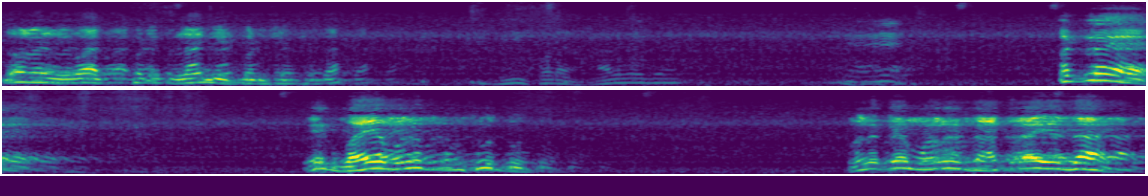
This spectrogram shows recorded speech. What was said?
દોડાની વાત થોડીક લાંબી પડશે છે એટલે એક ભાઈએ મને પૂછ્યું હતું મને કે માણસ જાત્રાએ જાય.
